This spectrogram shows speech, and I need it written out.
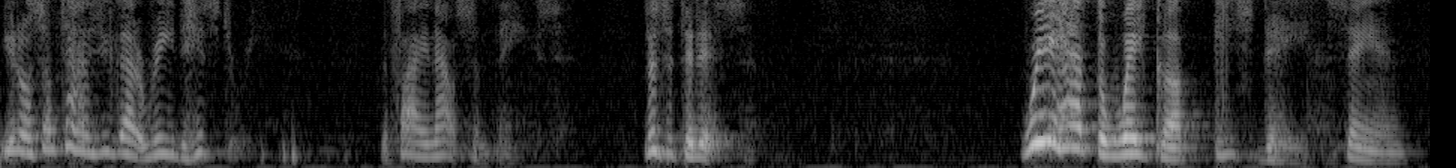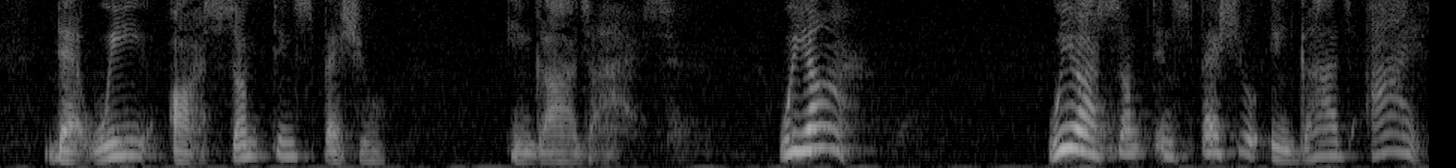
You know, sometimes you got to read the history to find out some things. Listen to this. We have to wake up each day saying that we are something special in God's eyes. We are. We are something special in God's eyes.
